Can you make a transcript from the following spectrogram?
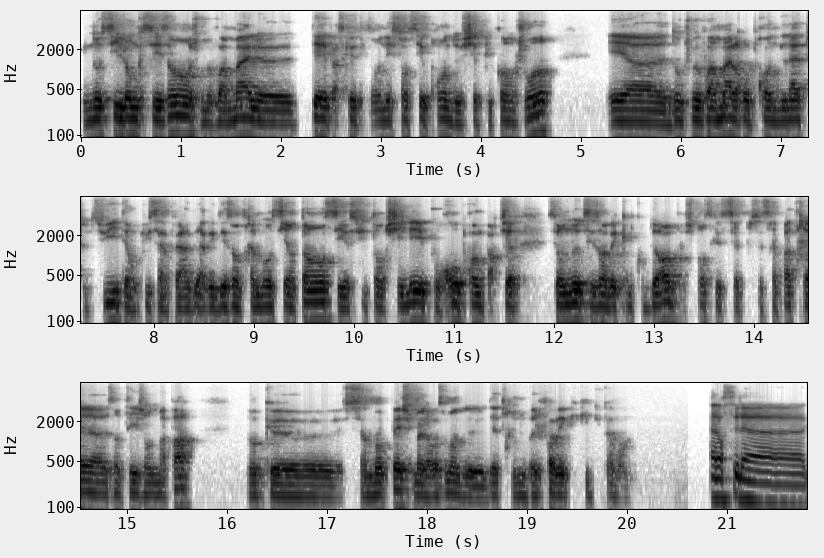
une aussi longue saison, je me vois mal, euh, dès, parce qu'on est censé prendre je ne sais plus quand en juin. Et donc, je me vois mal reprendre là tout de suite. Et en plus, avec des entraînements aussi intenses et ensuite enchaîner pour reprendre, partir sur une autre saison avec une Coupe d'Europe. Je pense que ce ne serait pas très intelligent de ma part. Donc, euh, ça m'empêche malheureusement d'être une nouvelle fois avec l'équipe du Cameroun. Alors, c'est la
